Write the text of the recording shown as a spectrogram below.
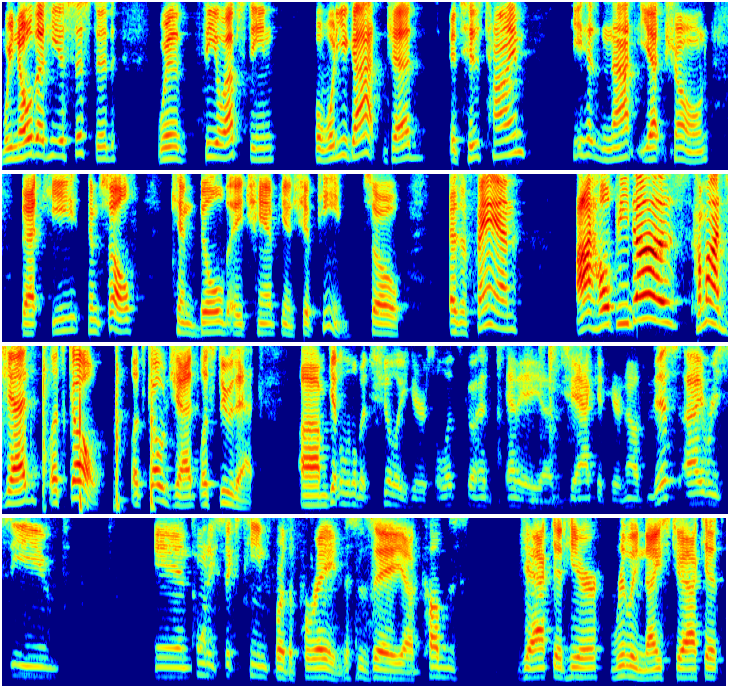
we know that he assisted with Theo Epstein, but what do you got, Jed? It's his time. He has not yet shown that he himself can build a championship team. So as a fan, I hope he does. Come on, Jed. Let's go. Let's go, Jed. Let's do that. Uh, I'm getting a little bit chilly here, so let's go ahead and add a uh, jacket here. Now, this I received in 2016 for the parade. This is a, a uh, Cubs jacket here, really nice jacket.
